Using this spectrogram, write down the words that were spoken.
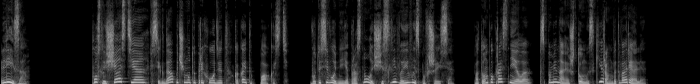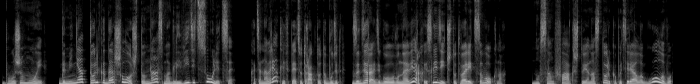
Лиза. После счастья всегда почему-то приходит какая-то пакость. Вот и сегодня я проснулась счастливая и выспавшаяся. Потом покраснела, вспоминая, что мы с Киром вытворяли. Боже мой, до меня только дошло, что нас могли видеть с улицы. Хотя навряд ли в пять утра кто-то будет задирать голову наверх и следить, что творится в окнах. Но сам факт, что я настолько потеряла голову,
